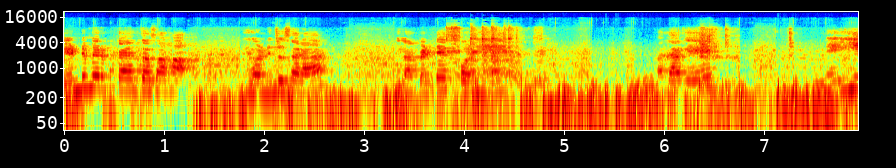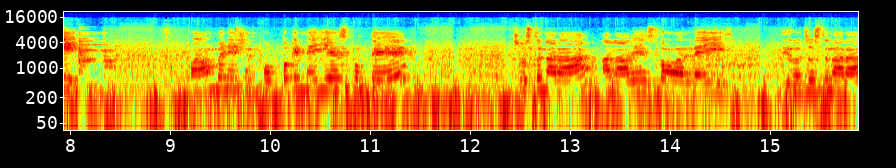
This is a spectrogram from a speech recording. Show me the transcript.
ఎండుమిరపకాయలతో సహా ఇవ్వండి చూసారా? ఇలా పెట్టేసుకొని అలాగే నెయ్యి కాంబినేషన్ పప్పుకి నెయ్యి వేసుకుంటే చూస్తున్నారా? అలా వేసుకోవాలి నెయ్యి. ఇదిగో చూస్తున్నారా?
